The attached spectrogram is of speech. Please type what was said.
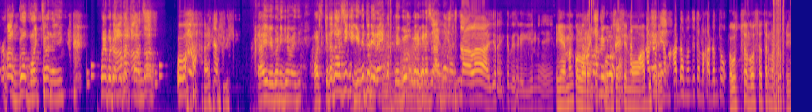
Oh, gue bocor anjing. Woi, bodo amat kontol. Wah, Tai bego nih game anjing. Harus kita tuh harusnya kayak gini tuh di ranked bego gara-gara si Adam anjing. Salah, aja ranked bisa kayak gini ya. Iya emang kalau ranked kudu session mau habis Adam, ya. tembak Adam nanti tembak Adam, Cok. Gak usah, gak usah, ntar ngedrop deh.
